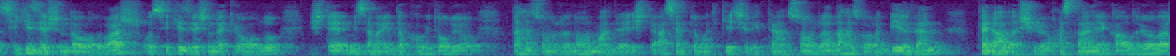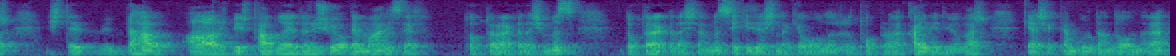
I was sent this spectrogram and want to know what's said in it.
8 yaşında oğlu var. O 8 yaşındaki oğlu işte Nisan ayında Covid oluyor. Daha sonra normalde işte asemptomatik geçirdikten sonra daha sonra birden fenalaşıyor. Hastaneye kaldırıyorlar. İşte daha ağır bir tabloya dönüşüyor ve maalesef doktor arkadaşımız doktor arkadaşlarımız 8 yaşındaki oğulları toprağa kaybediyorlar. Gerçekten buradan da onlara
